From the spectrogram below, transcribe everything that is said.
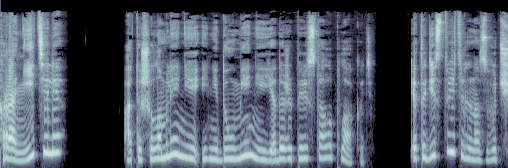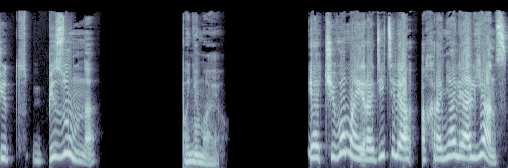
Хранители? От ошеломления и недоумения я даже перестала плакать. Это действительно звучит безумно. Понимаю. И от чего мои родители охраняли альянс?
